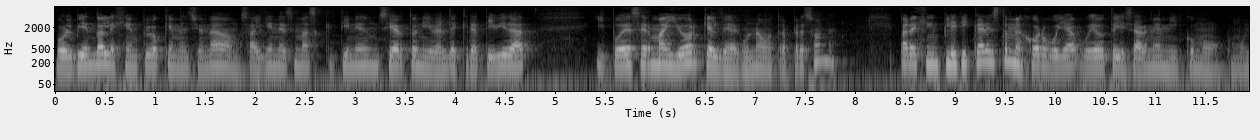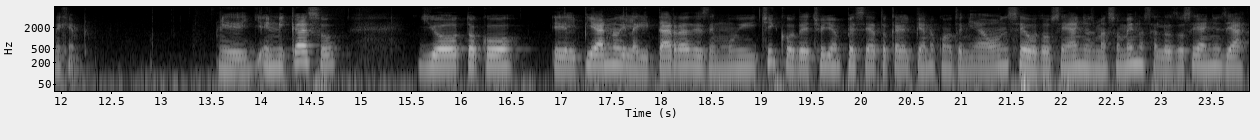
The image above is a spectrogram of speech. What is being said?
Volviendo al ejemplo que mencionábamos, alguien es más que tiene un cierto nivel de creatividad y puede ser mayor que el de alguna otra persona. Para ejemplificar esto mejor voy a, voy a utilizarme a mí como, como un ejemplo. Eh, en mi caso, yo toco el piano y la guitarra desde muy chico. De hecho, yo empecé a tocar el piano cuando tenía 11 o 12 años más o menos. A los 12 años ya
